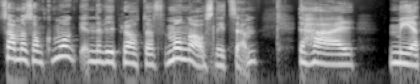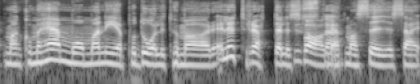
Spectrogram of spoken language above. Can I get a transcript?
Samma som, kom ihåg när vi pratade för många avsnitt sen, det här med att man kommer hem och man är på dåligt humör eller trött eller svag, att man säger så här,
